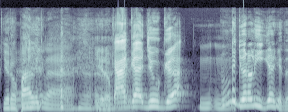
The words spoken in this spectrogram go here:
Europa League lah. Europa kagak juga. Enggak juara liga gitu.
